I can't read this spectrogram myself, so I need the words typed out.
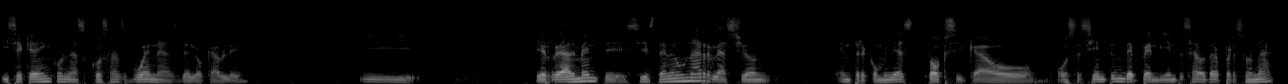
y se queden con las cosas buenas de lo que hablé. Y, y realmente, si están en una relación entre comillas tóxica o, o se sienten dependientes a la otra persona,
